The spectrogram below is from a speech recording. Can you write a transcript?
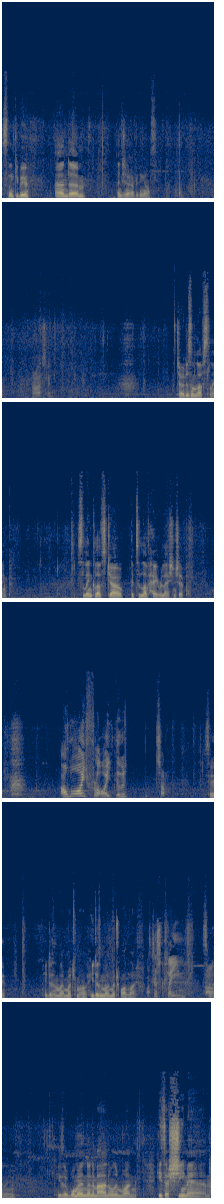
Slinky Boo, and, um, and you know, everything else. Alright, Slink. Joe doesn't love Slink. Slink loves Joe. It's a love-hate relationship. Oh, why fly? There was. Sorry, See, he doesn't like much. He doesn't like much wildlife. I've just cleaned. What I mean? He's a woman and a man all in one. He's a she-man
